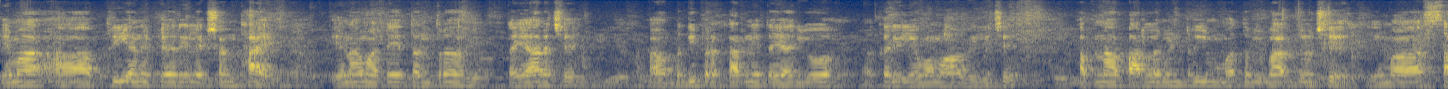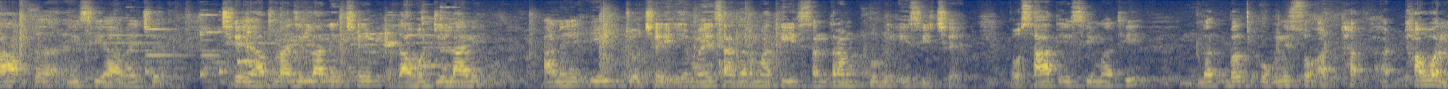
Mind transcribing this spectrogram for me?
એમાં ફ્રી અને ફેર ઇલેક્શન થાય એના માટે તંત્ર તૈયાર છે. બધી પ્રકારની તૈયારીઓ કરી લેવામાં આવેલી છે. આપણા પાર્લામેન્ટરી મત વિભાગ જો છે, એમાં સાત એસી આવે છે. છે આપણા જિલ્લાની, છે દાહોદ જિલ્લાની અને એક જો છે એ મહીસાગરમાંથી સંતરામપુર એસી છે. તો સાત એસીમાંથી લગભગ ઓગણીસો અઠ્ઠા અઠ્ઠાવન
